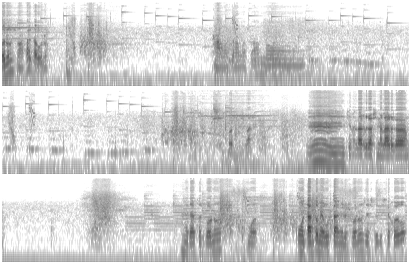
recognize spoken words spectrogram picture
Bonus, nos falta uno. Vamos, vamos, vamos. Bonus, vale. Mmm, se me larga, se me larga. Me da estos bonus. Como, como tanto me gustan los bonus de este, de este juego.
